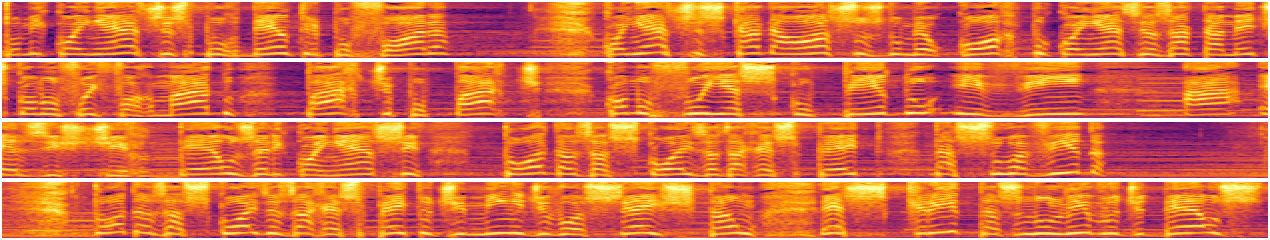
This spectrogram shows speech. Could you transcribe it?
Tu me conheces por dentro e por fora, conheces cada ossos do meu corpo, conheces exatamente como fui formado, parte por parte, como fui esculpido e vim a existir. Deus, Ele conhece todas as coisas a respeito da sua vida. Todas as coisas a respeito de mim e de você estão escritas no livro de Deus.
